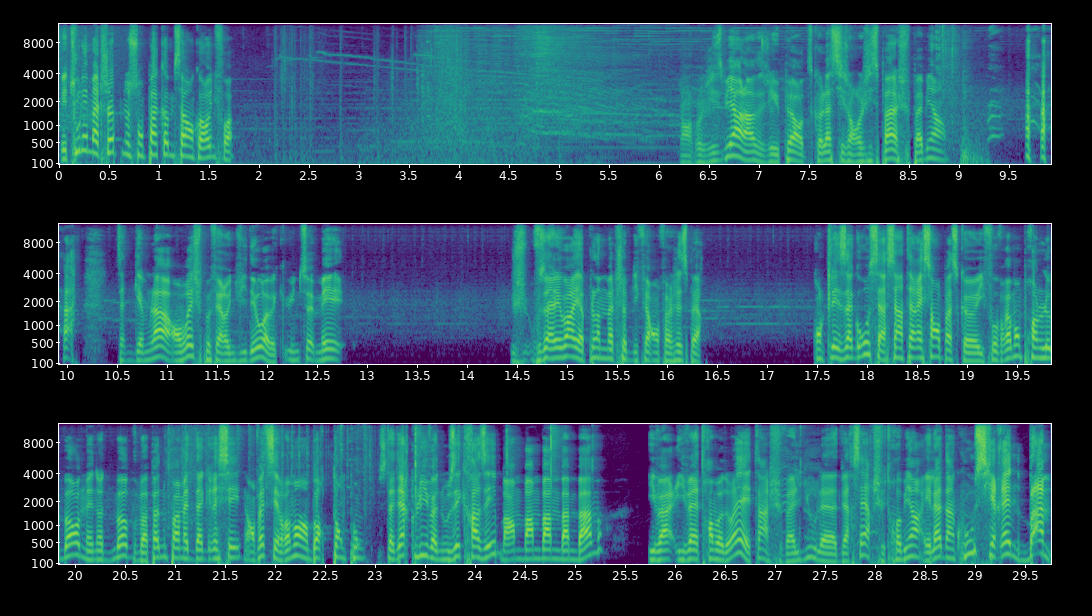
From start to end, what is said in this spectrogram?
Et tous les match-ups ne sont pas comme ça, encore une fois. J'enregistre bien, là. J'ai eu peur. Parce que là, si j'enregistre pas, je suis pas bien. Cette game-là, en vrai, je peux faire une vidéo avec une seule... Mais... Vous allez voir, il y a plein de match-ups différents. Enfin, j'espère. Contre les agros, c'est assez intéressant parce qu'il faut vraiment prendre le board, mais notre ne va pas nous permettre d'agresser. En fait, c'est vraiment un board tampon. C'est-à-dire que lui, il va nous écraser, bam, bam, bam, bam, bam. Il va, il va être en mode, ouais, putain, je value l'adversaire, je suis trop bien. Et là, d'un coup, sirène, bam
